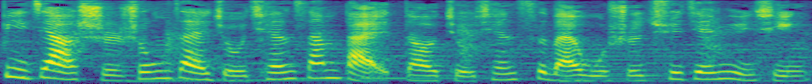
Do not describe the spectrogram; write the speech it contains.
币价始终在九千三百到九千四百五十区间运行。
